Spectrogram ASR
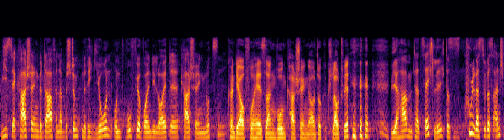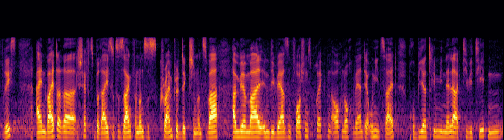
wie ist der Carsharing-Bedarf in einer bestimmten Region und wofür wollen die Leute Carsharing nutzen. Könnt ihr auch vorhersagen, wo ein Carsharing-Auto geklaut wird? wir haben tatsächlich, das ist cool, dass du das ansprichst, ein weiterer Geschäftsbereich sozusagen von uns ist Crime Prediction. Und zwar haben wir mal in diversen Forschungsprojekten auch noch während der Uni-Zeit probiert, kriminelle Aktivitäten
